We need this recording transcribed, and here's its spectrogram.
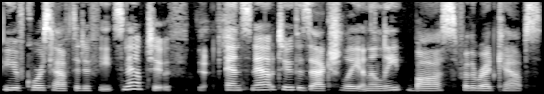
you of course have to defeat Snaptooth. Yes. And Snaptooth is actually an elite boss for the Red Caps.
